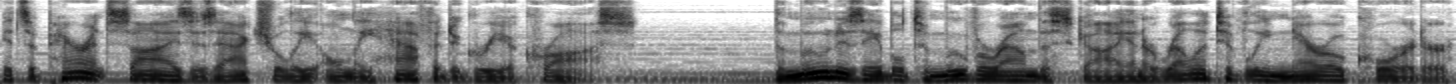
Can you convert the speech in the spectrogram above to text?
its apparent size is actually only half a degree across. The moon is able to move around the sky in a relatively narrow corridor,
